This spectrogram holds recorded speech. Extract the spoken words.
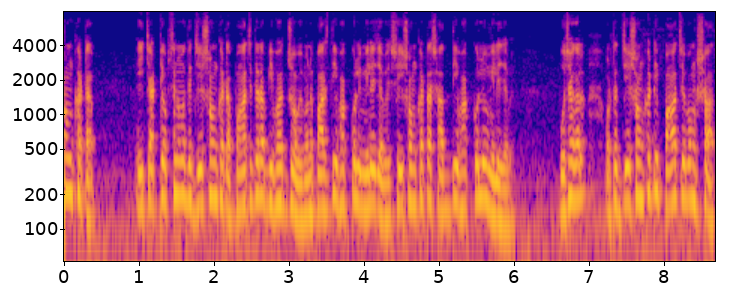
সংখ্যাটা, এই চারটি অপশানের মধ্যে যে সংখ্যাটা পাঁচ দ্বারা বিভাজ্য হবে মানে পাঁচ দিয়ে ভাগ করলে মিলে যাবে, সেই সংখ্যাটা সাত দিয়ে ভাগ করলেও মিলে যাবে। বোঝা গেল? অর্থাৎ যে সংখ্যাটি পাঁচ এবং সাত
